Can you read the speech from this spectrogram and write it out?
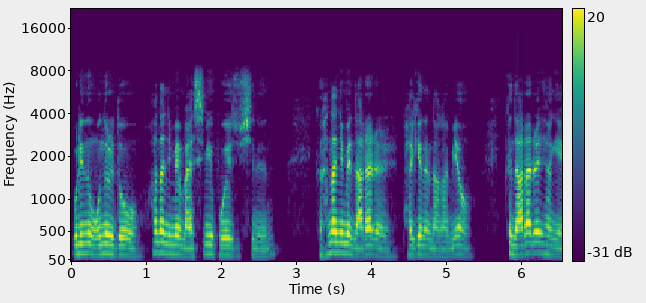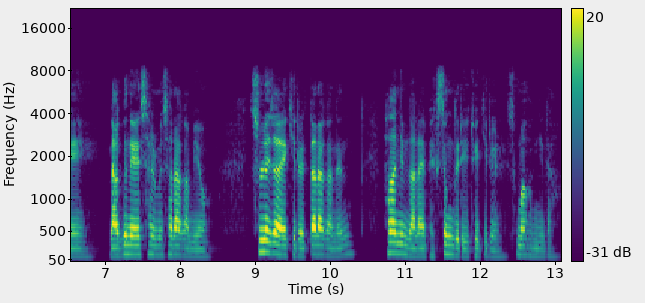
우리는 오늘도 하나님의 말씀이 보여주시는 그 하나님의 나라를 발견해 나가며 그 나라를 향해 나그네의 삶을 살아가며 순례자의 길을 따라가는 하나님 나라의 백성들이 되기를 소망합니다.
